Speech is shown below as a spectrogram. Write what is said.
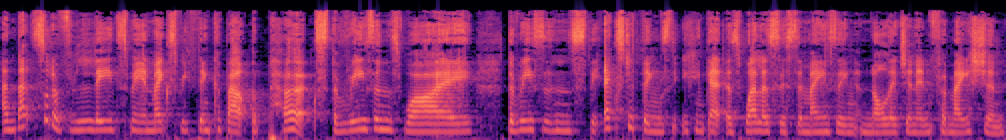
And that sort of leads me and makes me think about the perks, the reasons why, the reasons, the extra things that you can get as well as this amazing knowledge and information.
